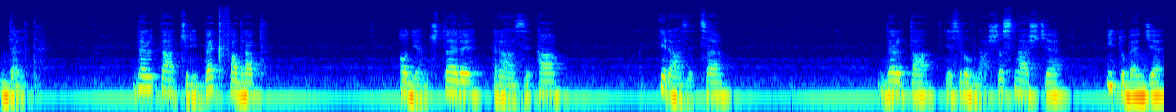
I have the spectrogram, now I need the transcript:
deltę. Delta, czyli b kwadrat odjąć 4 razy a i razy c. Delta jest równa 16 i tu będzie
